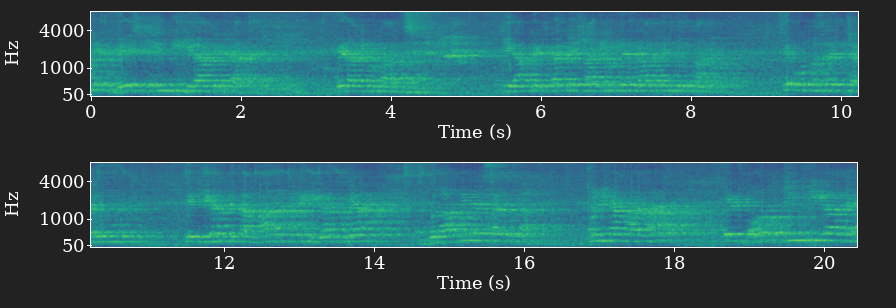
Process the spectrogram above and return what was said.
ਦੇ ਵੇਸ਼ ਕੀਮਤੀ ਹੀਰਾ ਭੇਜਦਾ ਹੈ ਇਹਦਾ ਮੈਨੂੰ ਕਾਰਨ ਸੀ ਹੀਰਾ ਭੇਜਦਾ ਤੇ ਸ਼ਾਦੀ ਹੁੰਦੇ ਨੇ ਰਾਤ ਦੀ ਦੁਕਾਨ ਉਹ ਮਸਲੇ ਚੱਲੂ ਤੇ ਹੀਰਾ ਦਿੱਤਾ ਮਹਾਰਾਜ ਨੇ ਹੀਰਾ ਕਿਹਾ ਗੁਲਾਬੀ ਨੇ ਸਰ ਦਿੱਤਾ। ਉਹਨੇ ਕਿਹਾ ਮਹਾਰਾਜ ਇਹ ਬਹੁਤ ਕੀਮਤੀ ਹੀਰਾ ਹੈ।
